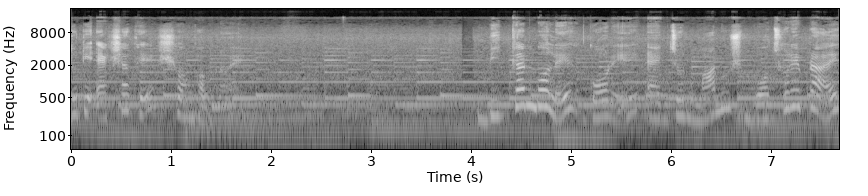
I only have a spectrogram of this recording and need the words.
দুটি একসাথে সম্ভব নয়। বিজ্ঞান বলে গড়ে একজন মানুষ বছরে প্রায়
